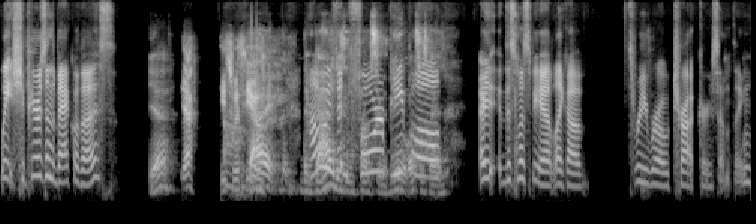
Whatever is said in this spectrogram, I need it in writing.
wait shapiro's in the back with us yeah. Yeah, he's Oh. with you. Guy, the, the How guide is is it in four seat with you. What's his people? Are, this must be a like a three row truck or something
